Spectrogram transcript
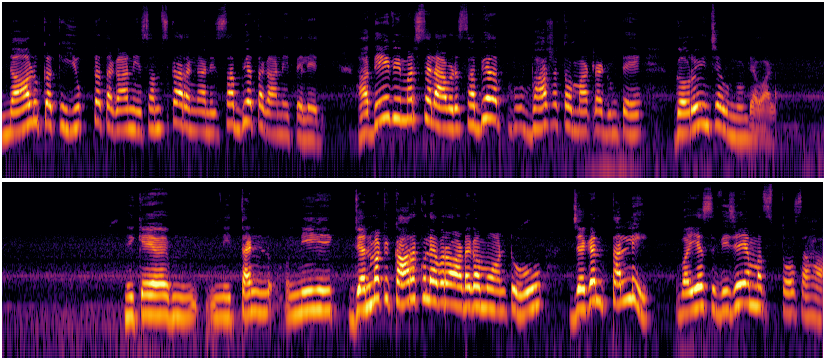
నాలుకకి యుక్తత కానీ సంస్కారం కానీ సభ్యత కానీ తెలియదు. అదే విమర్శలు ఆవిడ సభ్య భాషతో మాట్లాడుంటే గౌరవించే ఉండి ఉండేవాళ్ళ నీకే నీ తన్ నీ జన్మకి కారకులు ఎవరో అడగము అంటూ జగన్ తల్లి వైఎస్ విజయమ్మతో సహా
